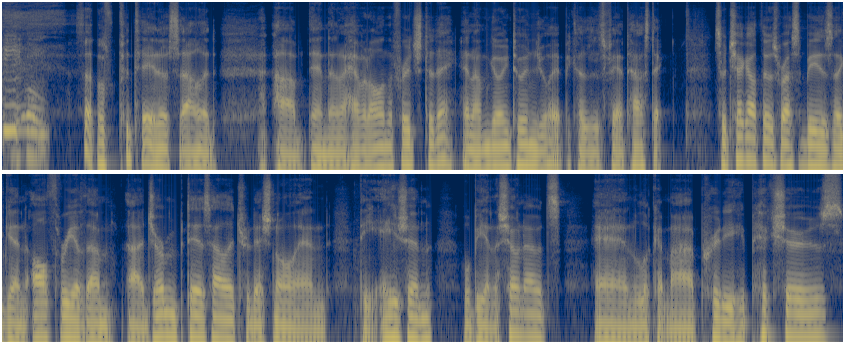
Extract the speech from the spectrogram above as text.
of potato salad. Um, and then I have it all in the fridge today, and I'm going to enjoy it because it's fantastic. So check out those recipes. Again, all three of them uh, German potato salad, traditional, and the Asian will be in the show notes. And look at my pretty pictures.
